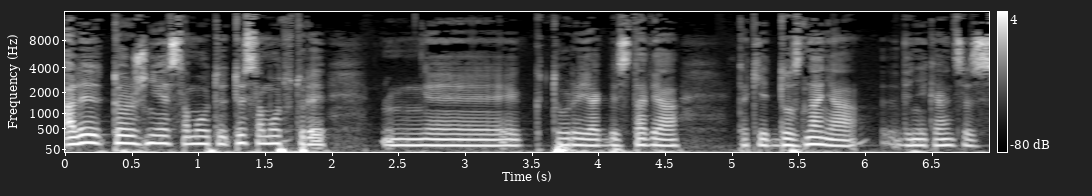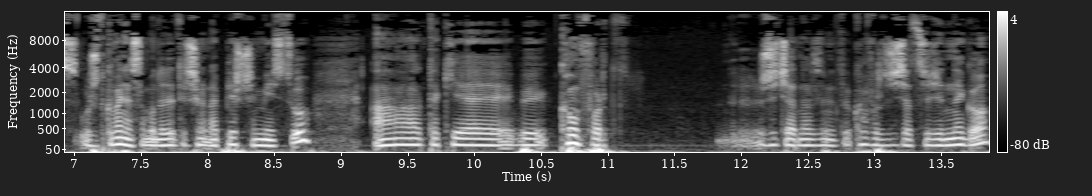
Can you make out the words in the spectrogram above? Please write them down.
ale to już nie jest samochód, to jest samochód, który, mm, e, który jakby stawia takie doznania wynikające z użytkowania samochodu elektrycznego na pierwszym miejscu, a takie jakby komfort życia, nazwijmy to komfort życia codziennego,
